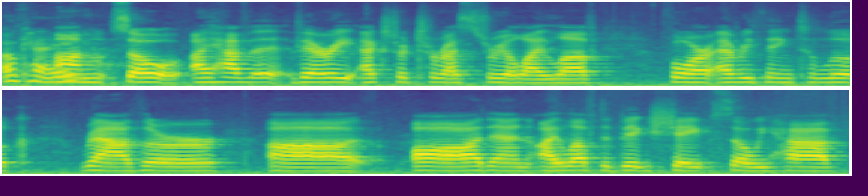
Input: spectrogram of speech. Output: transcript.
Okay. Um, so I have a very extraterrestrial. I love for everything to look rather uh, odd, and I love the big shapes. So we have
